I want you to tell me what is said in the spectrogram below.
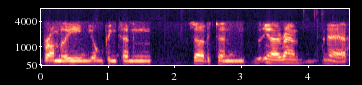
Bromley, Orpington, Surbiton, you know, around there.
